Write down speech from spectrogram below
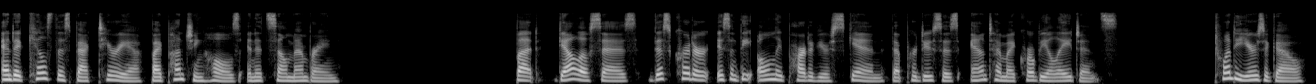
And it kills this bacteria by punching holes in its cell membrane. But, Gallo says, this critter isn't the only part of your skin that produces antimicrobial agents. 20 years ago,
